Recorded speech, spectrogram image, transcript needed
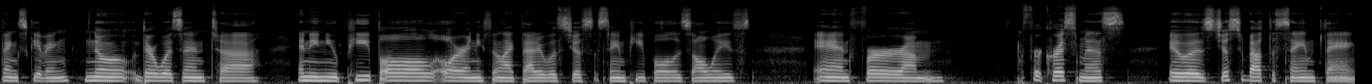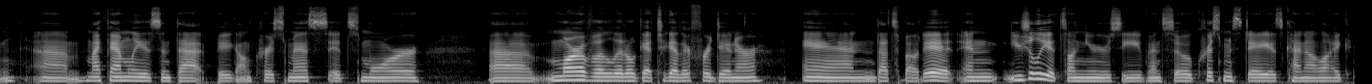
Thanksgiving. No, there wasn't uh, any new people or anything like that. It was just the same people as always. And for um, for Christmas, it was just about the same thing. Um, my family isn't that big on Christmas. It's more, uh, more of a little get together for dinner, and that's about it. And usually it's on New Year's Eve, and so Christmas Day is kind of like,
